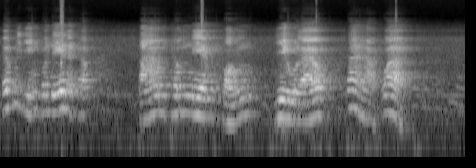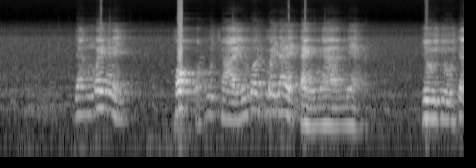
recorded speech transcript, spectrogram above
แล้วผู้หญิงคนนี้นะครับ ตามธรรมเนียมของยิวแล้ว ถ้าหากว่า ยังไม่ได้พบกับผู้ชายหรือว่าไม่ได้แต่งงานเนี่ย อยู่ๆจะ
